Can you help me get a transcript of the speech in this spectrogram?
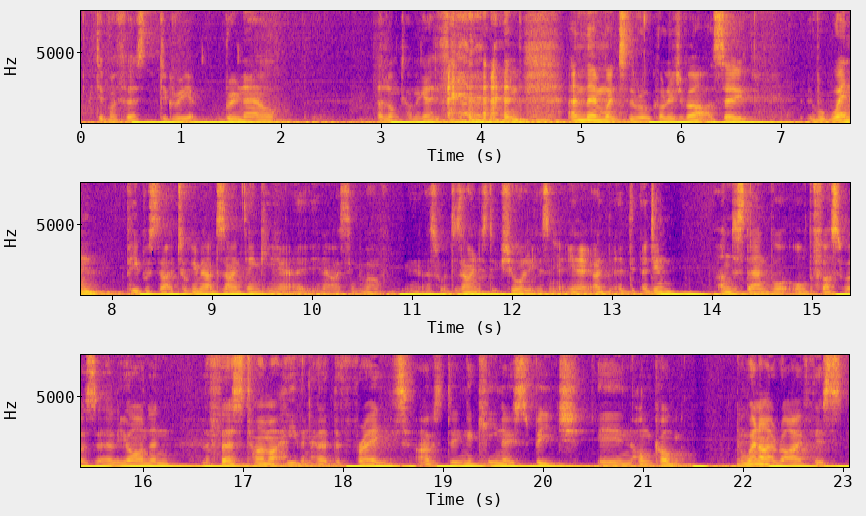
I did my first degree at Brunel a long time ago, and and then went to the Royal College of Art. So when people started talking about design thinking, you know, I was thinking, well, that's what designers do, surely, isn't it? You know, I, I, I, didn't understand what all the fuss was early on, and the first time I even heard the phrase, I was doing a keynote speech in Hong Kong. And when I arrived, this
